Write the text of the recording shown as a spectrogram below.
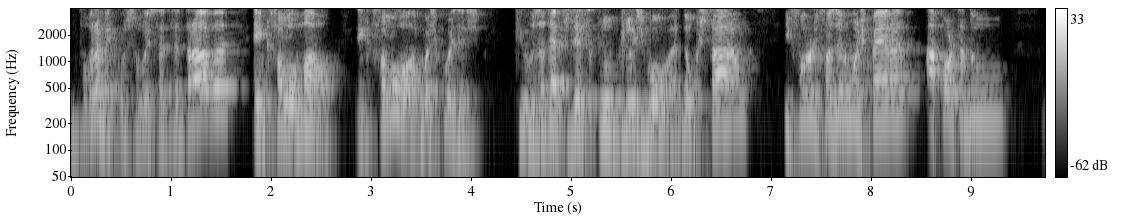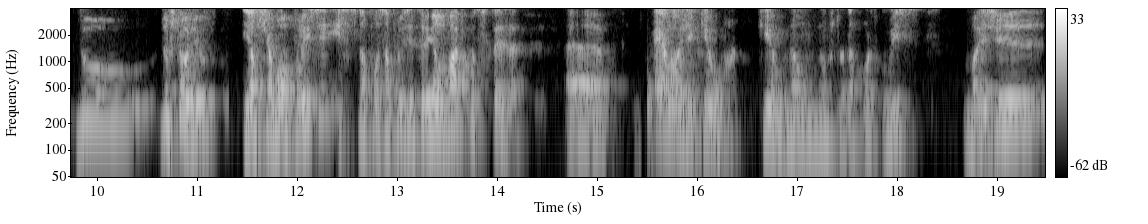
Um programa em que o Sr. Luís Santos entrava, em que falou mal, em que falou algumas coisas que os adeptos desse clube de Lisboa não gostaram e foram-lhe fazer uma espera à porta do, do, do estúdio. E ele chamou a polícia, e se não fosse a polícia teria levado com certeza. Uh, é lógico que eu, que eu não, não estou de acordo com isso, mas uh,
